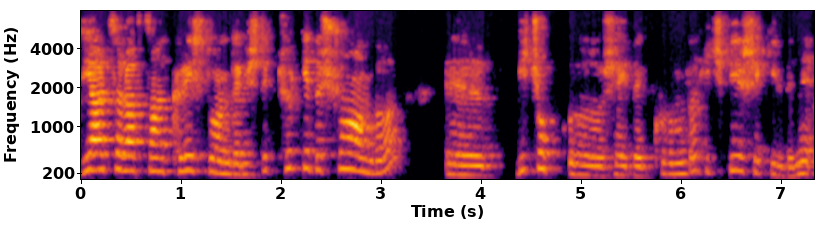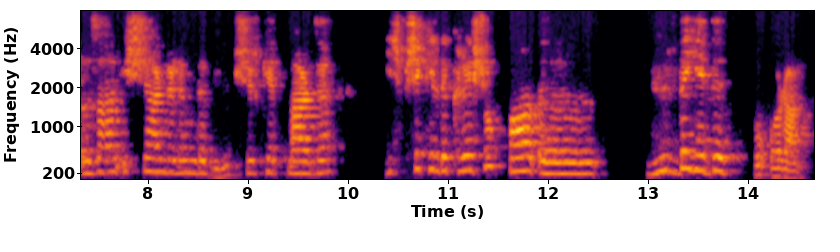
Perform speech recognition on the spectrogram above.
Diğer taraftan kreş sorunu demiştik. Türkiye'de şu anda e, birçok e, şeyde kurumda hiçbir şekilde ne özel iş yerlerinde, büyük şirketlerde hiçbir şekilde kreş yok. E, yüzde yedi bu oran.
